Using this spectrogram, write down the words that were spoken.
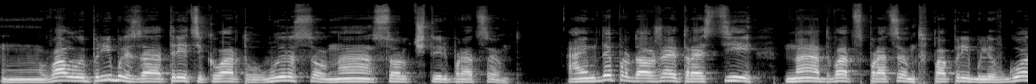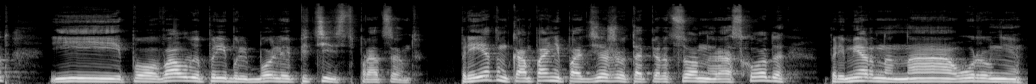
Валовая прибыль за третий квартал выросла на 44%. AMD продолжает расти на 20% по прибыли в год и по валовой прибыль более 50%. При этом компания поддерживает операционные расходы примерно на уровне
